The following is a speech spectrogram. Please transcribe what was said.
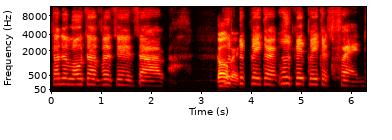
Thunder Rosa versus uh Goldberg. who's Britt Baker who's Britt Baker's friend?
